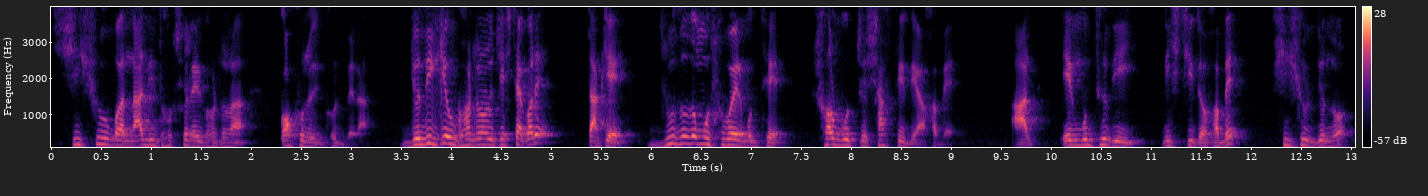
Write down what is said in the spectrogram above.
শিশু বা নারী ধর্ষণের ঘটনা কখনোই ঘটবে না। যদি কেউ ঘটানোর চেষ্টা করে, তাকে দ্রুততম সময়ের মধ্যে সর্বোচ্চ শাস্তি দেওয়া হবে। আর এর মধ্য দিয়েই নিশ্চিত হবে শিশুর জন্য,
